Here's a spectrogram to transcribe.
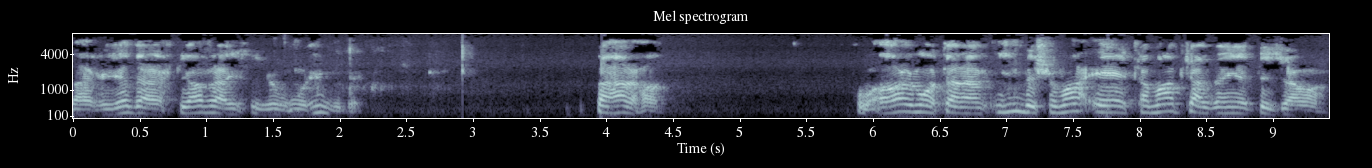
بقیه در اختیار رئیس جمهوری بوده. به هر حال. خب آقای محترم این به شما اعتماد کردن یه جوان.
